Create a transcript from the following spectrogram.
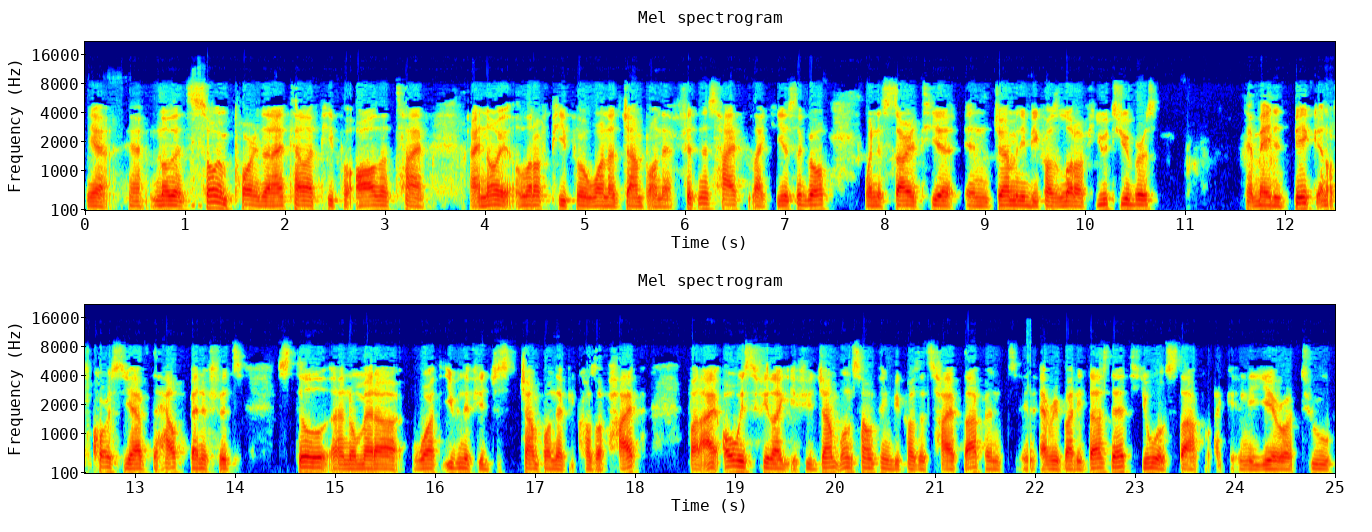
yeah yeah. No that's so important that i tell people all the time. I know a lot of people want to jump on that fitness hype like years ago when it started here in germany because a lot of youtubers have made it big. And of course you have the health benefits still uh, no matter what even if you just jump on that because of hype. But I always feel like if you jump on something because it's hyped up and, and everybody does that, you will stop like in a year or two,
